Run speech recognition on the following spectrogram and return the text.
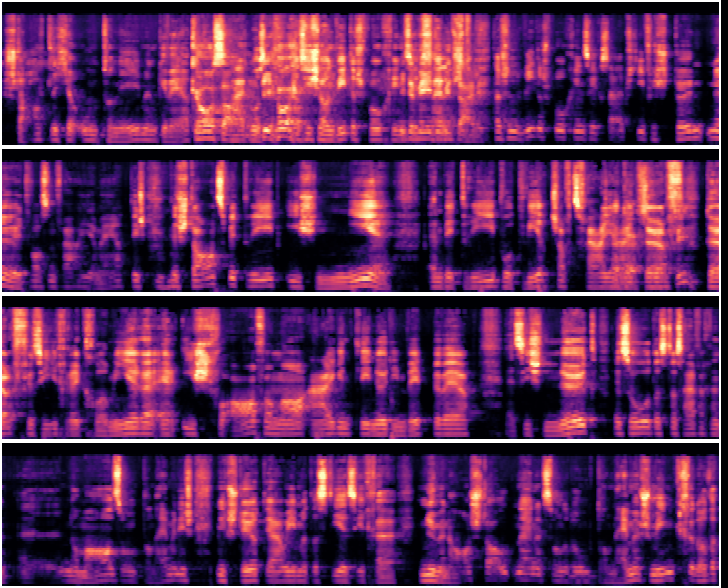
staatlicher Unternehmen gewährt werden muss. Das ist ja ein Widerspruch in, in sich selbst. Das ist ein Widerspruch in sich selbst. Die verstehen nicht, was ein freier Markt ist. Mhm. Der Staatsbetrieb ist nie ein Betrieb, wo die Wirtschaftsfreiheit darf, dürfen sich reklamieren. Er ist von Anfang an eigentlich nicht im Wettbewerb. Es ist nicht so, dass das einfach ein äh, normales Unternehmen ist. Mich stört ja auch immer, dass die sich äh, nicht mehr Anstalt nennen, sondern Unternehmen schminken, oder?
